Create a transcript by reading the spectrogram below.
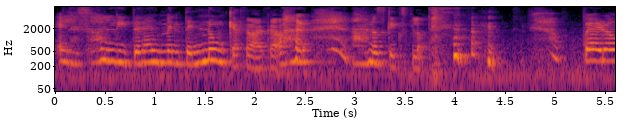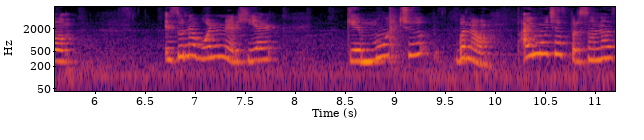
El sol literalmente nunca se va a acabar, a menos que explote. Pero es una buena energía que mucho, bueno, hay muchas personas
